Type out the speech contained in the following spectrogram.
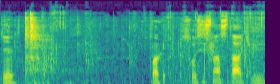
Gel. Bak sosis nasıl takip ediyor.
